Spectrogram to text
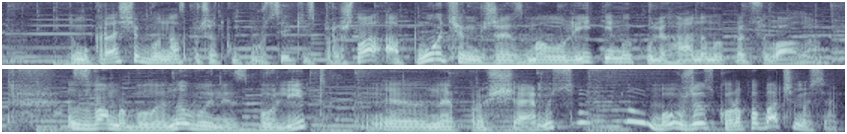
Тому краще б вона спочатку курси якісь пройшла, а потім вже з малолітніми хуліганами працювала. З вами були новини з боліт. Е, Не прощаємося, ну бо вже скоро побачимося.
